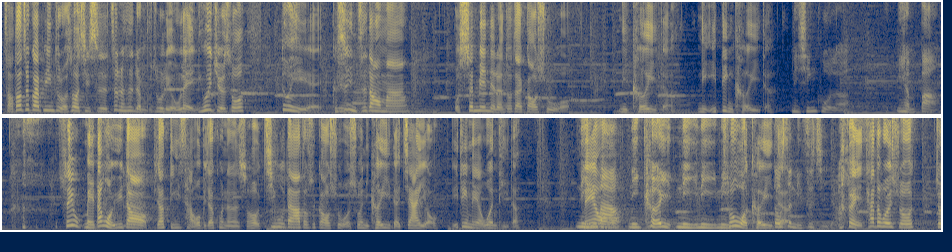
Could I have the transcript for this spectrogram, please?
找到这块拼图的时候，其实真的是忍不住流泪，你会觉得说，对耶，可是你知道吗？我身边的人都在告诉我，你可以的，你一定可以的。你辛苦了，你很棒。所以每当我遇到比较低潮或比较困难的时候，几乎大家都是告诉我说：“你可以的，加油，一定没有问题的。”没有，你可以，你你你说我可以，都是你自己啊。对他都会说，就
